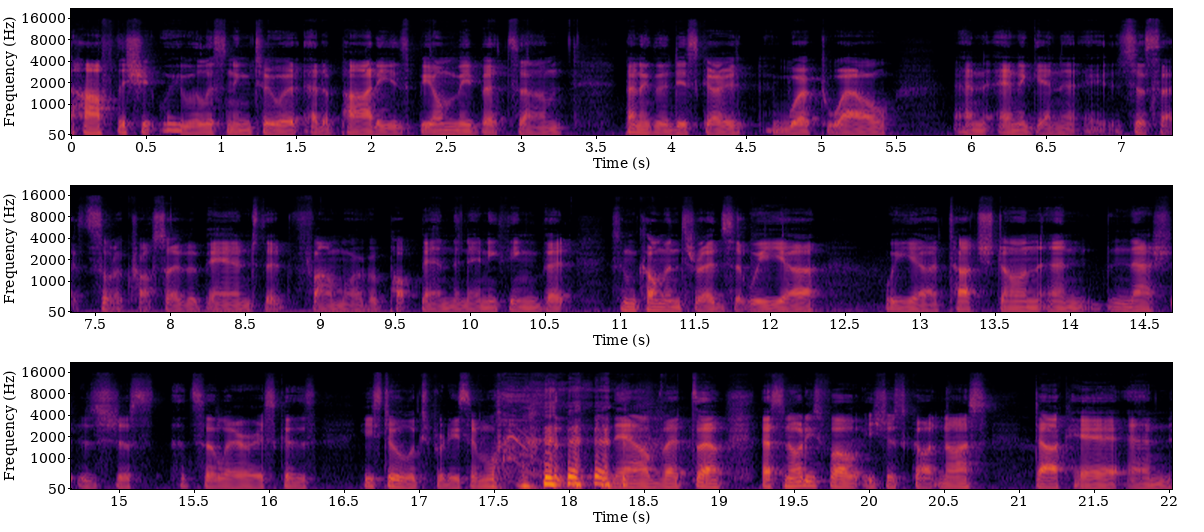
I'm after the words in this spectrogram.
half the shit we were listening to at, at a party is beyond me. But um, Panic at the Disco worked well, and and again, it's just that sort of crossover band that far more of a pop band than anything. But some common threads that we uh, we uh, touched on, and Nash is just it's hilarious because he still looks pretty similar now, but uh, that's not his fault. He's just got nice dark hair and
